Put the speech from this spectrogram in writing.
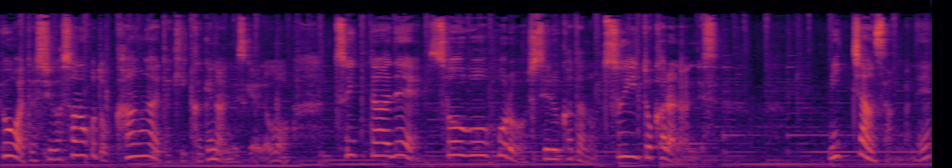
今日私がそのことを考えたきっかけなんですけれどもツイッターで総合フォローしてる方のツイートからなんです。みっちゃんさんがね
